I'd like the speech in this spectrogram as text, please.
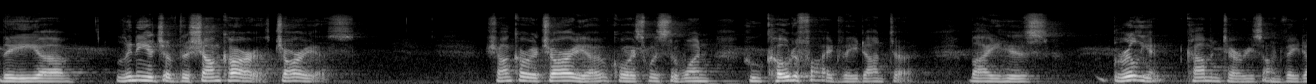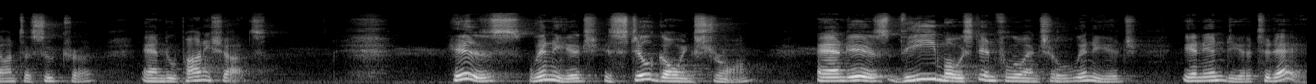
the uh, lineage of the Shankaracharyas Shankaracharya, of course, was the one who codified Vedanta by his brilliant commentaries on Vedanta Sutra and Upanishads. His lineage is still going strong and is the most influential lineage in India today.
